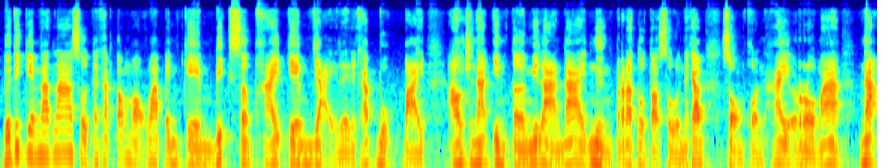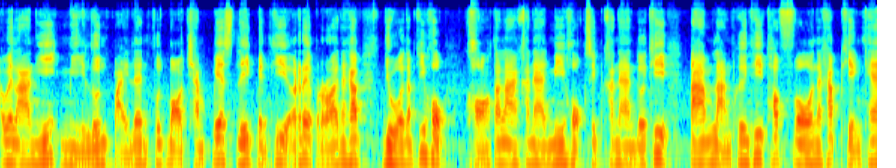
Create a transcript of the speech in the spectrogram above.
โดยที่เกมนัดล่าสุดนะครับต้องบอกว่าเป็นเกมบิ๊กเซอร์ไพรส์เกมใหญ่เลยนะครับ บุกไปเอาชนะอินเตอร์มิลานได้ 1 ประตูต่อศูนย์นะครับ ส่งผลให้โรม่าณเวลานี้มีลุ้นไปเล่นฟุตบอลแชมเปี้ยนส์ลีกเป็นที่เรียบร้อยนะครับ อยู่อันดับที่ 6 ของตารางคะแนนมี 60 คะแนน โดยที่ตามหลังพื้นที่ท็อปโฟนะครับเพียงแค่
